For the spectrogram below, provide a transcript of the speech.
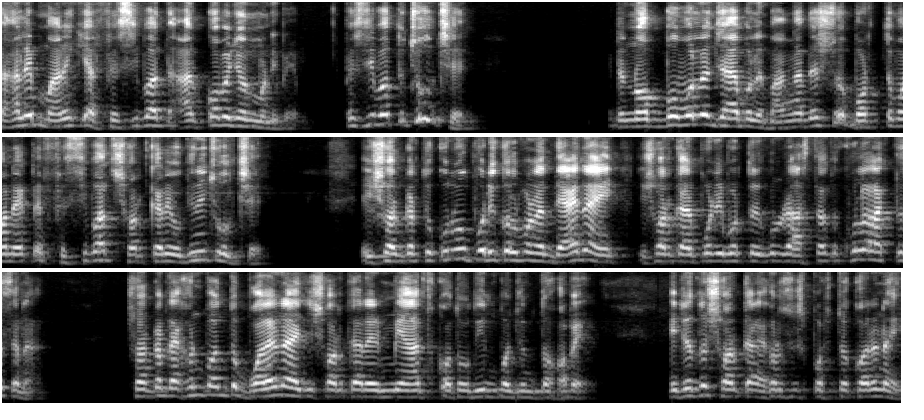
তাহলে মানে কি আর? ফেসিবাদ আর কবে জন্ম নিবে? ফেসিবাদ তো চলছে। এটা নব্য বলে যায় বলে বাংলাদেশও বর্তমানে একটা ফেসিবাদ সরকারের অধীনে চলছে। এই সরকার তো কোনো পরিকল্পনা দেয় নাই যে সরকার পরিবর্তনের কোনো রাস্তা তো খোলা রাখতেছে না। সরকার তো এখন পর্যন্ত বলে নাই যে সরকারের মেয়াদ কতদিন পর্যন্ত হবে। এটা তো সরকার এখন সুস্পষ্ট করে নাই।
